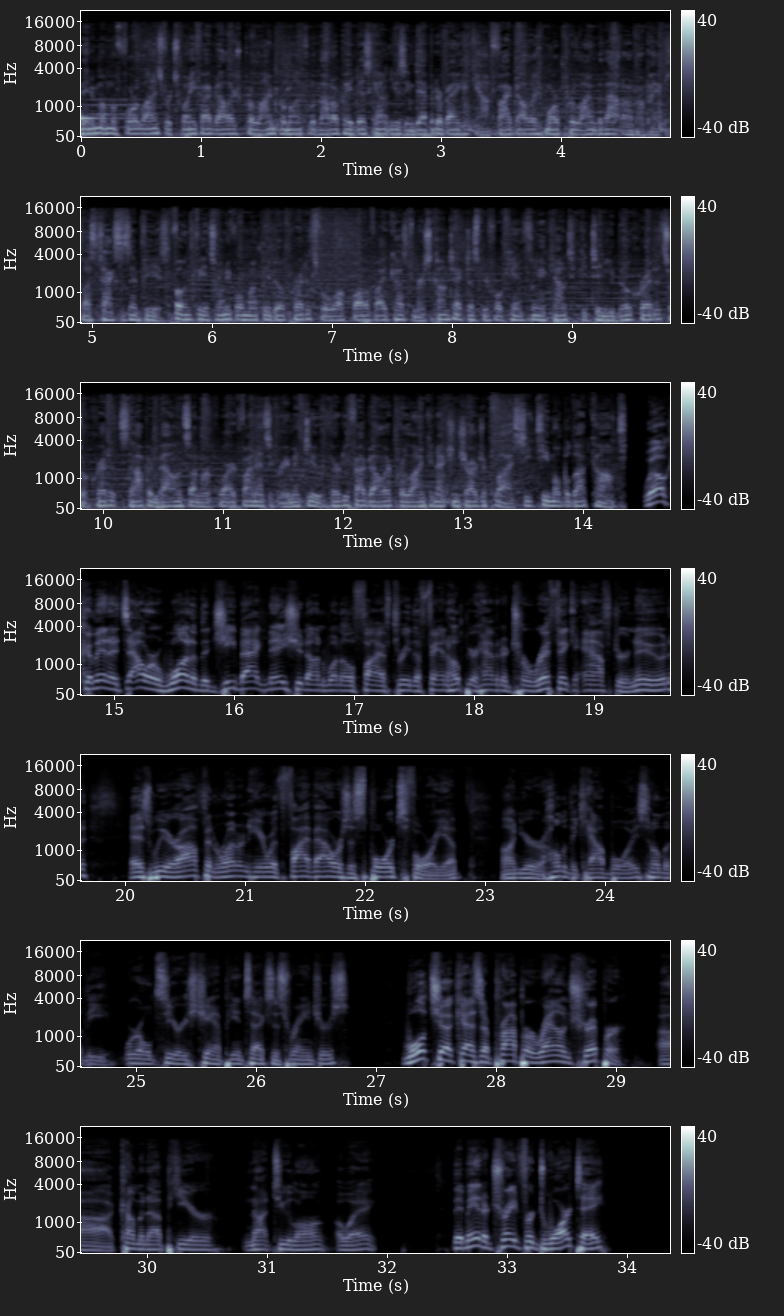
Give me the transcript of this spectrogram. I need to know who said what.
Speaker 1: Minimum of four lines for $25 per line per month with auto pay discount using debit or bank account. $5 more per line without auto pay, plus taxes and fees. Phone fee at 24 monthly bill credits for all well qualified customers. Contact us before canceling account to continue bill credits or credit stop and balance on required finance agreement due. $35 per line connection charge applies. Ctmobile.com.
Speaker 2: Welcome in. It's hour one of the G Bag Nation on 105.3 The Fan. Hope you're having a terrific afternoon as we are off and running here with five hours of sports for you on your home of the Cowboys, home of the World Series champion Texas Rangers. Wolchuk has a proper round tripper uh, coming up here not too long away. They made a trade for Duarte,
